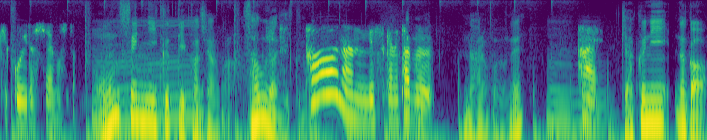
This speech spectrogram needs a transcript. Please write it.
結構いらっしゃいました。温泉に行くっていう感じなのかな？サウナに行くのそかうなんですかね、多分。なるほどね。うん。はい。逆になんか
